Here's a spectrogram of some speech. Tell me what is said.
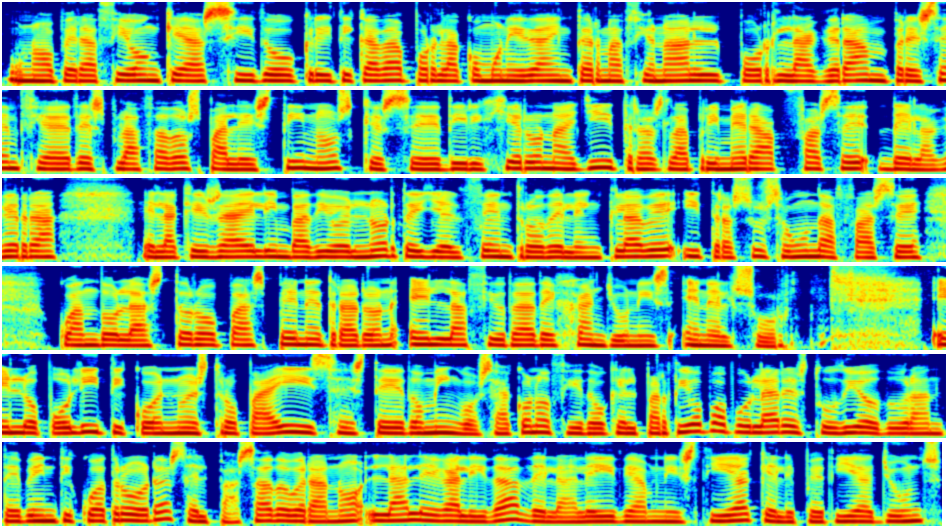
Una operación que ha sido criticada por la comunidad internacional por la gran presencia de desplazados palestinos que se dirigieron allí tras la primera fase de la guerra en la que Israel invadió el norte y el centro del enclave y tras su segunda fase cuando las tropas penetraron en la ciudad de Han Yunis en el sur. En lo político en nuestro país, este domingo se ha conocido que el Partido Popular estudió durante 24 horas el pasado verano la legalidad de la ley de amnistía que le pedía Junts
